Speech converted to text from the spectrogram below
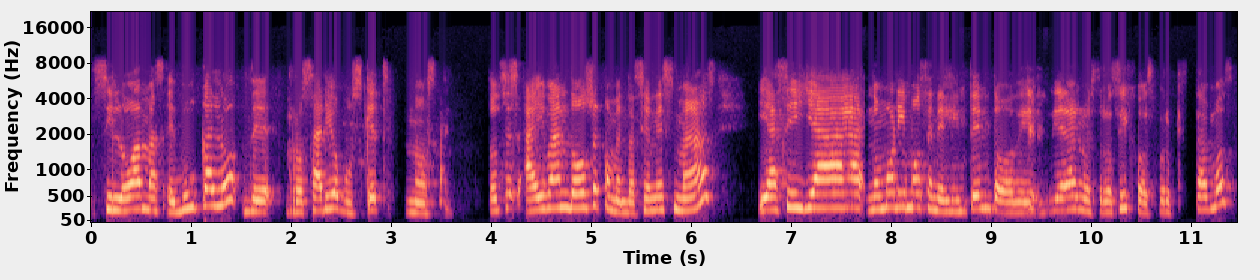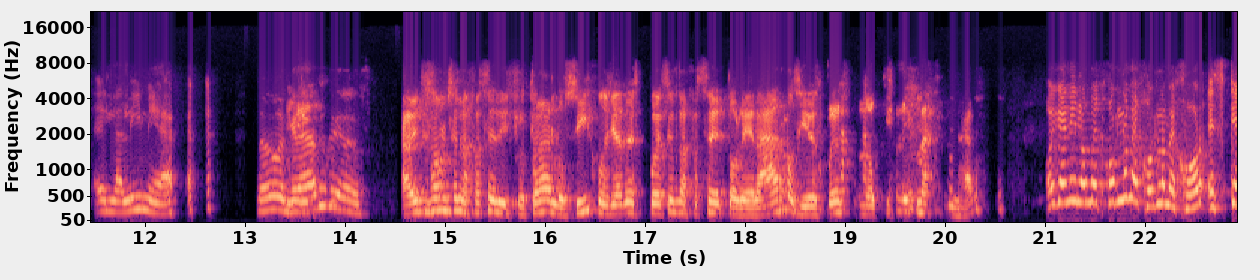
Si lo amas, edúcalo de Rosario Busquets Nostri. Entonces ahí van dos recomendaciones más y así ya no morimos en el intento de criar a nuestros hijos porque estamos en la línea. No, gracias. Ahorita estamos en la fase de disfrutar a los hijos, ya después es la fase de tolerarlos y después no quiero imaginar. Oigan, y lo mejor, lo mejor, lo mejor es que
